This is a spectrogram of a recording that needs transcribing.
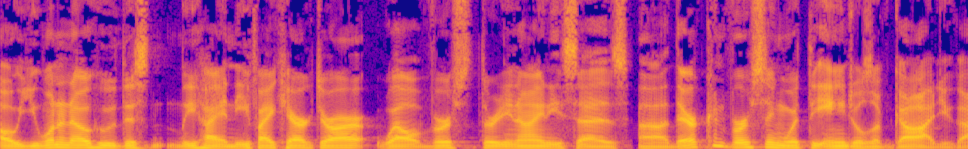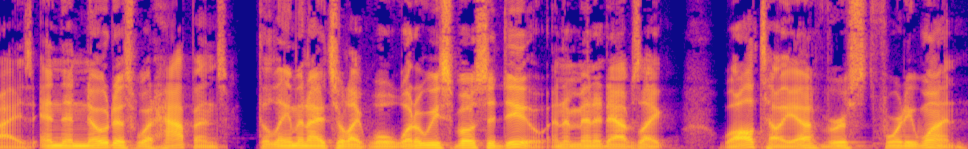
Oh, you want to know who this Lehi and Nephi character are? Well, verse 39, he says, uh, They're conversing with the angels of God, you guys. And then notice what happens. The Lamanites are like, Well, what are we supposed to do? And Aminadab's like, well, I'll tell you, verse 41.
